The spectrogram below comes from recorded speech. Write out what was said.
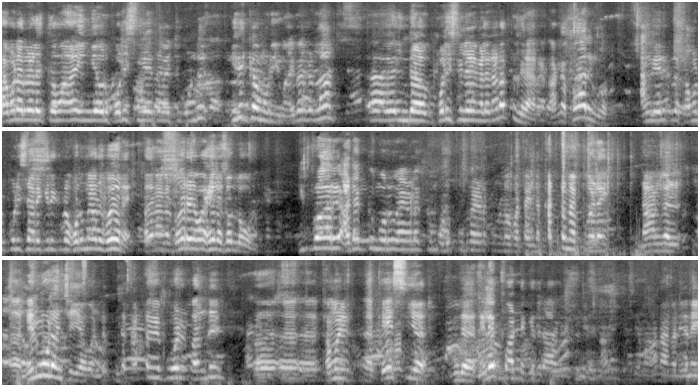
தமிழர்களுக்கு இங்க ஒரு போலீஸ் நிலையத்தை வச்சுக்கொண்டு இருக்க முடியுமா? இவர்கள்லாம் இந்த போலீஸ் நிலையங்களை நடத்துகிறார்கள். அங்க பாருங்க. அங்க இருக்கிற தமிழ் போலீஸாருக்கு இருக்கிற கொடுமையாவது வேற வேறு. அதை நாங்கள் வேறு வகையில சொல்லுவோம். இவ்வாறு அடக்குமுறைகளுக்கும் ஒடுக்குமுறைகளுக்கும் உள்ளப்பட்ட இந்த கட்டமைப்புகளை நாங்கள் நிர்மூலம் செய்ய வேண்டும். இந்த கட்டமைப்புகள் வந்து தமிழ் தேசிய இந்த நிலைப்பாட்டுக்கு எதிராக நாங்கள் இதனை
